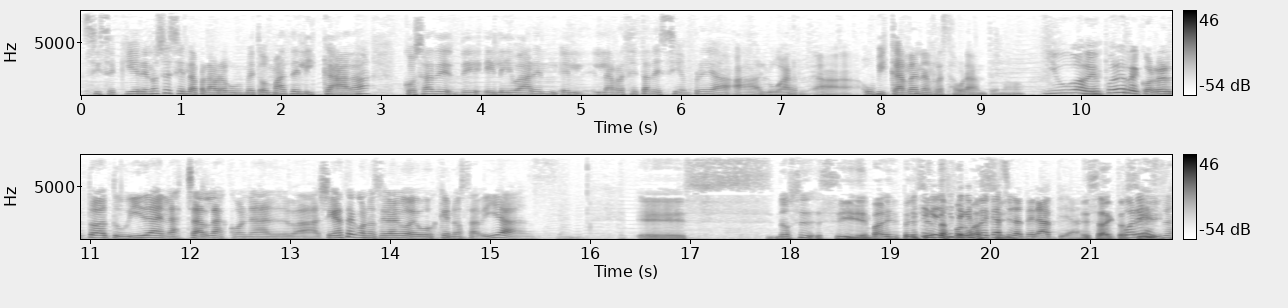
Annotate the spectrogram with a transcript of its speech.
si se quiere. No sé si es la palabra gourmet o más delicada, cosa de, de elevar el- el- la receta de siempre a, a lugar, a ubicarla en el restaurante, ¿no? Y Hugo, después de recorrer toda tu vida en las charlas con Alba, ¿llegaste a conocer algo de vos que no sabías? Eh, no sé, sí, en, en que cierta que forma fue casi sí. una terapia. Exacto, Por sí, eso.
